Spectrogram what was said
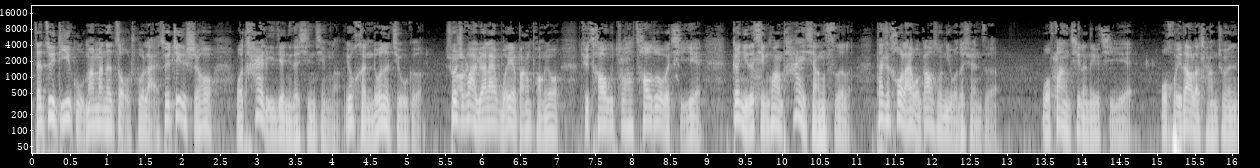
在最低谷慢慢的走出来，所以这个时候我太理解你的心情了，有很多的纠葛。说实话，原来我也帮朋友去操操操作过企业，跟你的情况太相似了。但是后来我告诉你我的选择，我放弃了那个企业，我回到了长春，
